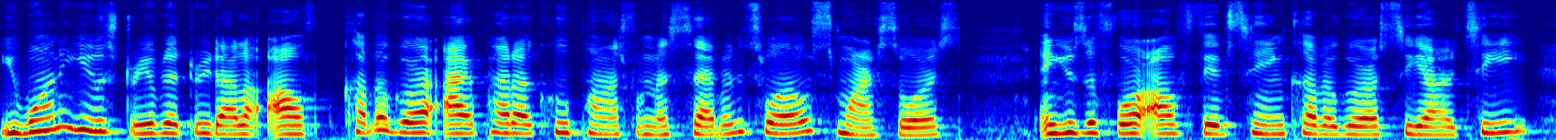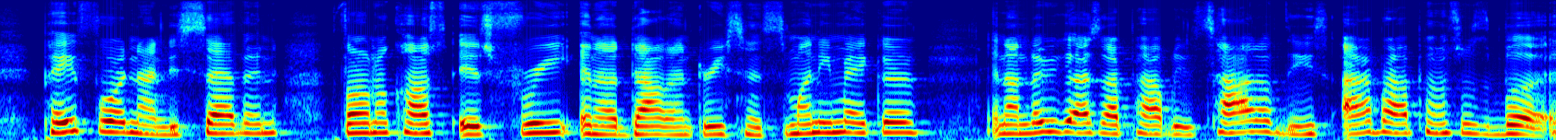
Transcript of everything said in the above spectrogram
You want to use 3 of the $3 off CoverGirl eye product coupons from the 712 Smart Source and use a 4 off 15 CoverGirl CRT. Pay $4.97. Final cost is free and a dollar and three cents moneymaker. And I know you guys are probably tired of these eyebrow pencils, but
